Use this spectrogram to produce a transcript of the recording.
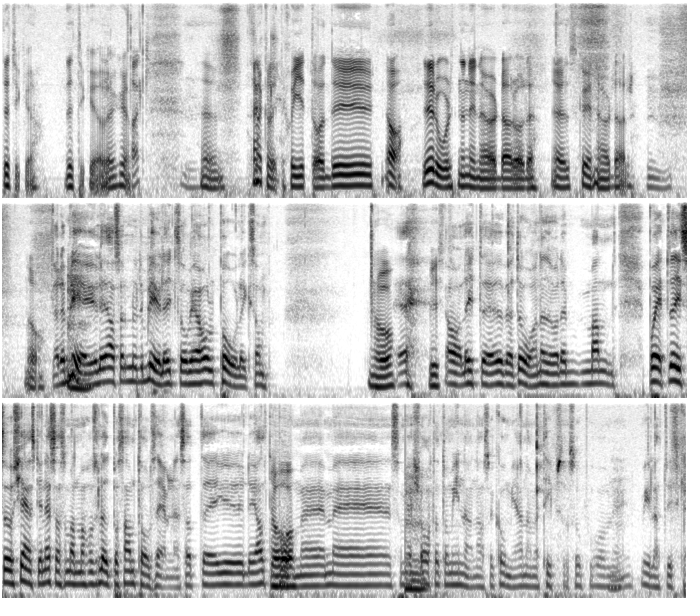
Det tycker jag. Det tycker jag verkligen. Tack. Mm. Eh, Snacka lite skit och det är ju, ja, det är roligt när ni nördar och det. Jag älskar ju nördar. Mm. Ja. Ja det blir ju, li- alltså, det blir ju lite så vi har hållit på liksom. Ja, Eh, visst. Ja lite över ett år nu och det, man, på ett vis så känns det ju nästan som att man får slut på samtalsämnen. Så att det är ju det är alltid Ja. bra med, med, som jag Mm. tjatat om innan, alltså kom gärna med tips och så på vad ni Mm. vill att vi ska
